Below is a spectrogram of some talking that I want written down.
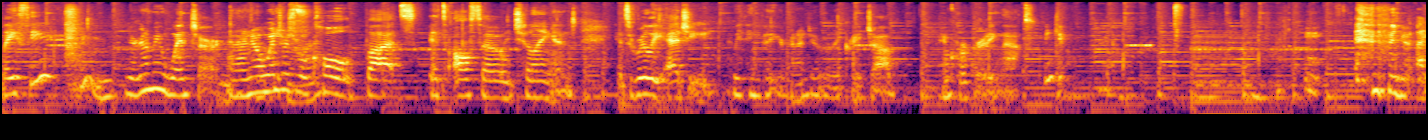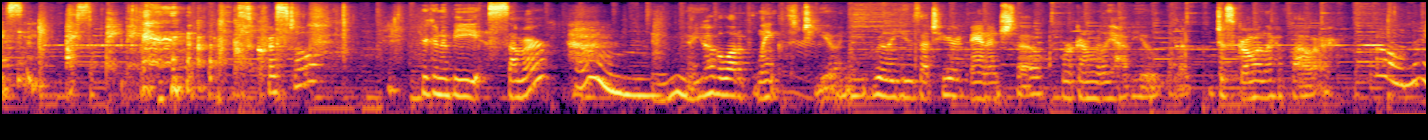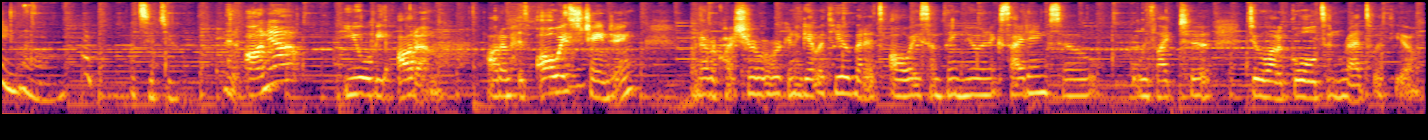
Lacey, hmm. you're gonna be winter. And I know winters real cold, but it's also chilling and it's really edgy. We think that you're gonna do a really great job incorporating that. Thank you. you're icy. Ice baby. Crystal, you're gonna be summer. Hmm. You know, you have a lot of length to you and you really use that to your advantage. So we're gonna really have you like just growing like a flower. Oh, nice. Hmm. That suits you. And Anya, you will be autumn. Autumn is always changing. We're never quite sure what we're gonna get with you, but it's always something new and exciting. So we'd like to do a lot of golds and reds with you.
